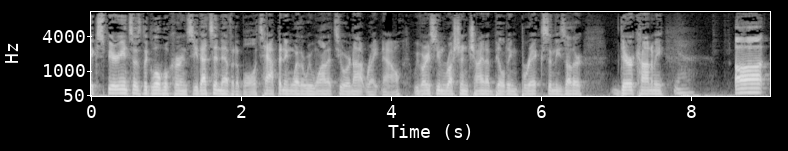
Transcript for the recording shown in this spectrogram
experience as the global currency. That's inevitable. It's happening whether we want it to or not right now. We've already seen Russia and China building BRICS and these other, their economy. Yeah. Uh,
